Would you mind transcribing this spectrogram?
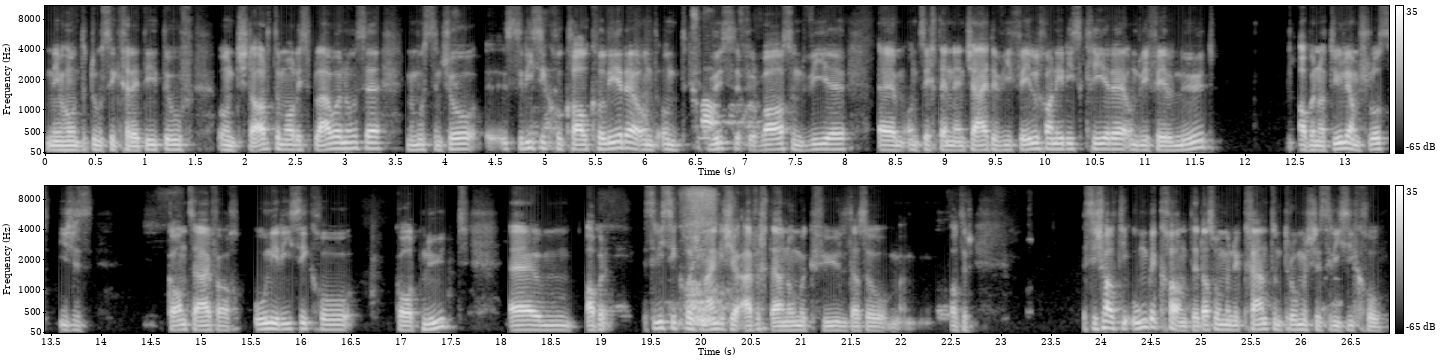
nimm 100.000 Kredit auf und starte mal ins Blaue raus. Man muss dann schon das Risiko kalkulieren und, und Klar. wissen, für was und wie ähm, und sich dann entscheiden, wie viel kann ich riskieren und wie viel nicht. Aber natürlich am Schluss ist es ganz einfach, ohne Risiko geht nichts. Ähm, aber das Risiko ist manchmal ja einfach auch nur gefühlt. Also, oder es ist halt die Unbekannte, das, was man nicht kennt, und darum ist es Risiko.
